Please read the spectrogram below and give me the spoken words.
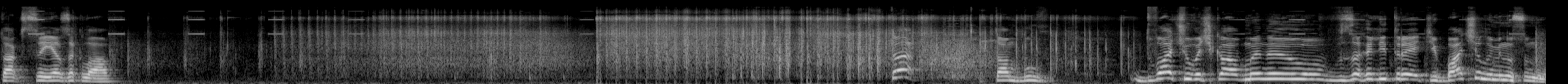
Так, все, я заклав. Так! Там був два чувачка, в мене е, взагалі третій. Бачили мінусунув?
